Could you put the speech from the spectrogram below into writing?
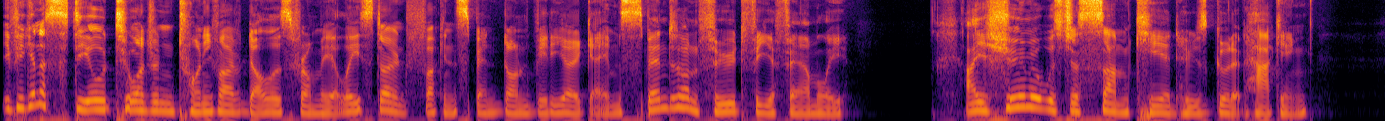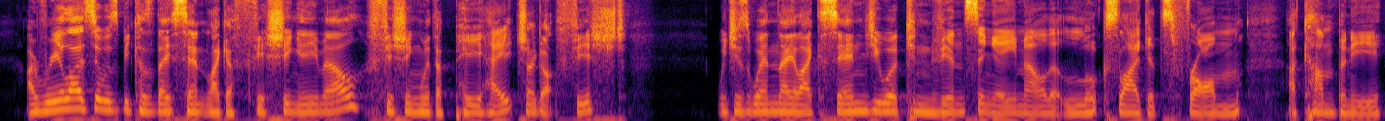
If you're gonna steal two hundred and twenty-five dollars from me, at least don't fucking spend it on video games. Spend it on food for your family. I assume it was just some kid who's good at hacking. I realized it was because they sent like a phishing email, phishing with a PH. I got phished, which is when they like send you a convincing email that looks like it's from a company.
